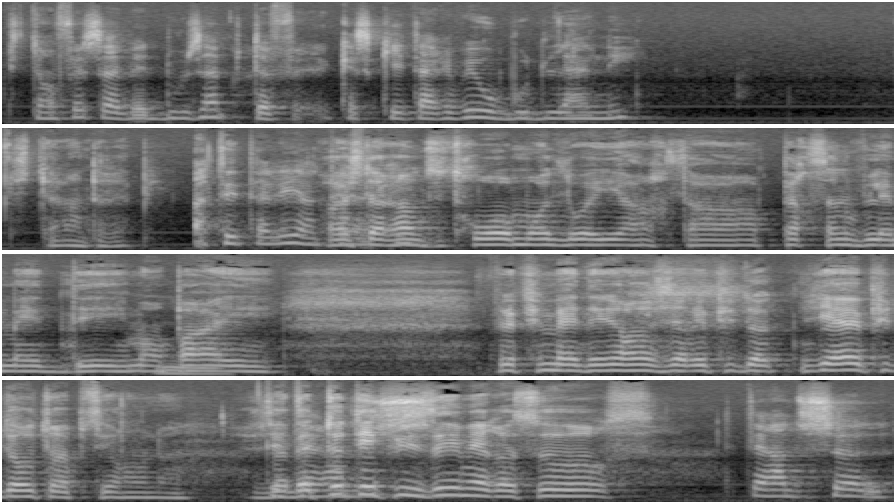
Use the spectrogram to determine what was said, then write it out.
Puis ton fils avait 12 ans, puis fait... qu'est-ce qui est arrivé au bout de l'année? J'étais en thérapie. Ah, t'es allé en thérapie? Ah, j'étais rendu trois mois de loyer en retard. Personne ne voulait m'aider. Mon hmm. père, il voulait plus m'aider. J'avais plus d'autres... Il n'y avait plus d'autres options, là. J'avais tout épuisé, mes ressources. T'étais rendu seul?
